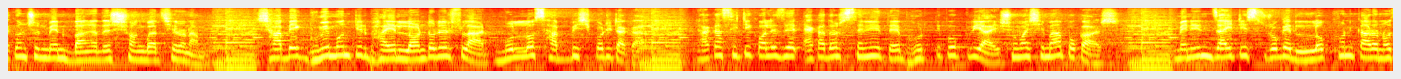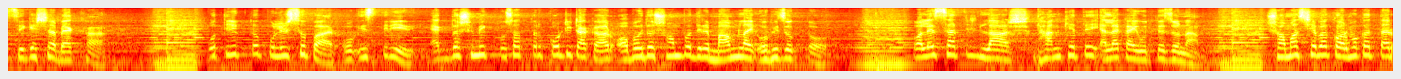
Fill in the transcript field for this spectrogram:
এখন শুনবেন বাংলাদেশ সংবাদ শিরোনাম। সাবেক ভূমিমন্ত্রীর ভাইয়ের লন্ডনের ফ্ল্যাট, মূল্য ছাব্বিশ কোটি টাকা। ঢাকা সিটি কলেজের একাদশ শ্রেণীতে ভর্তি প্রক্রিয়ায় সময়সীমা প্রকাশ। মেনিনজাইটিস রোগের লক্ষণ, কারণ ও চিকিৎসা ব্যাখ্যা। অতিরিক্ত পুলিশ সুপার ও স্ত্রীর এক দশমিক পঁচাত্তর কোটি টাকার অবৈধ সম্পদের মামলায় অভিযুক্ত। কলেজ ছাত্রীর লাশ ধান খেতে এলাকায় উত্তেজনা। সমাজসেবা কর্মকর্তার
